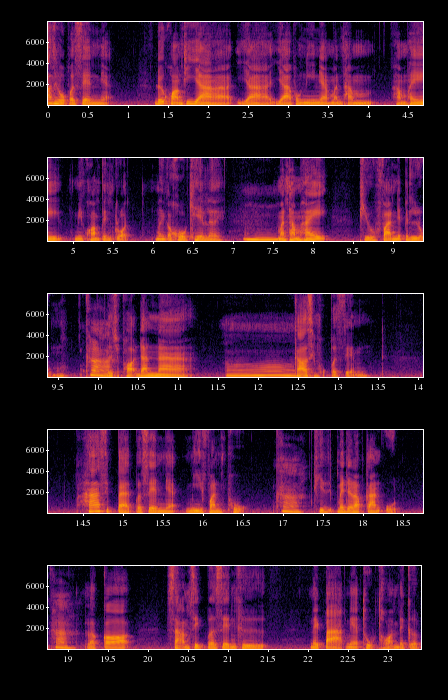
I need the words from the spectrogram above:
96%เนี่ย ด้วยความที่ยายายาพวกนี้เนี่ยมันทำทำให้มีความเป็นกรดเหมือนกับโคเคนเลยอืมมันทำให้ผิวฟันเนี่ยเป็นหลุมค่ะโดยเฉพาะด้านหน้าอ๋อ96% 58%เนี่ยมีฟันผุค่ะที่ไม่ได้รับการอุดค่ะแล้วก็ 30%คือในปากเนี่ยถูกถอนไปเกือบ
